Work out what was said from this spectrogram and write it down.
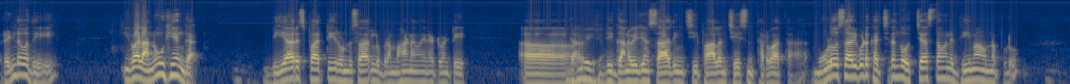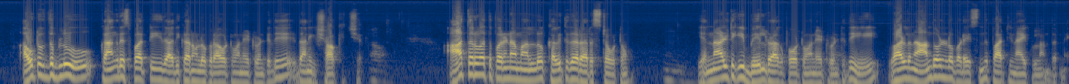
రెండవది ఇవాళ అనూహ్యంగా బీఆర్ఎస్ పార్టీ రెండుసార్లు బ్రహ్మాండమైనటువంటి. ది ఘన విజయం సాధించి పాలన చేసిన తర్వాత మూడోసారి కూడా ఖచ్చితంగా వచ్చేస్తామనే ధీమా ఉన్నప్పుడు out of the blue Congress party అధికారంలోకి రావటం అనేటువంటిదే దానికి షాక్ ఇచ్చారు. ఆ తర్వాత పరిణామాల్లో కవిత గారు అరెస్ట్ అవ్వటం ఎన్నాళ్ళకి బెయిల్ రాకపోవటం అనేటువంటిది వాళ్ళని ఆందోళనలో పడేసింది పార్టీ నాయకులందరినీ.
